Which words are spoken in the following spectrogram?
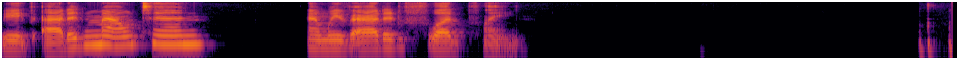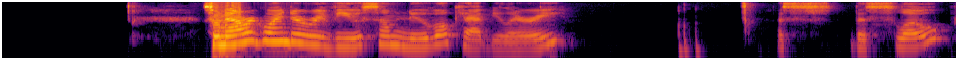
We've added mountain and we've added floodplain. So now we're going to review some new vocabulary. The slope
